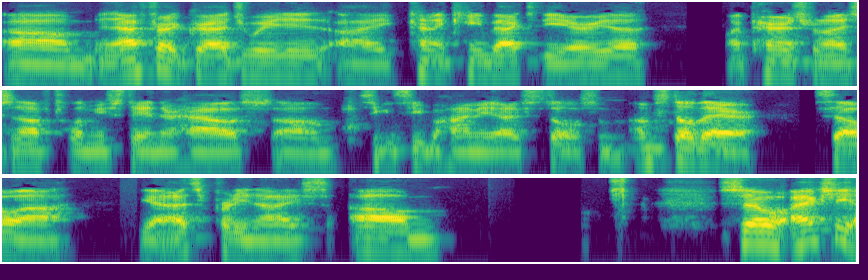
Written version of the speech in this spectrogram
Um, and after I graduated, I kind of came back to the area. My parents were nice enough to let me stay in their house. Um, as you can see behind me, I still some, I'm still there. So uh, yeah, that's pretty nice. Um, so I actually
